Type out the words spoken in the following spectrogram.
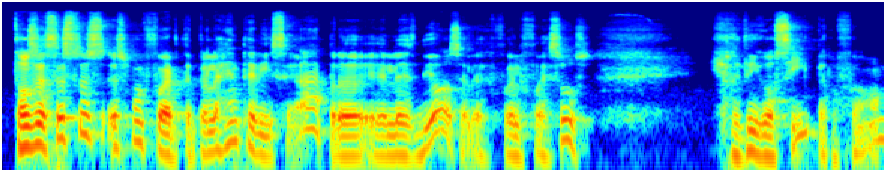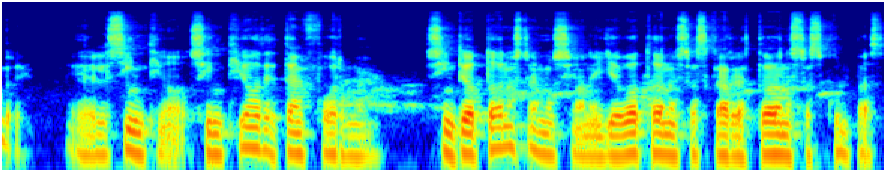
Entonces, esto es, muy fuerte, pero la gente dice, ah, pero Él es Dios, Él fue, él Jesús. Yo le digo, sí, pero fue hombre. Él sintió, sintió de tal forma, sintió todas nuestras emociones, llevó todas nuestras cargas, todas nuestras culpas.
